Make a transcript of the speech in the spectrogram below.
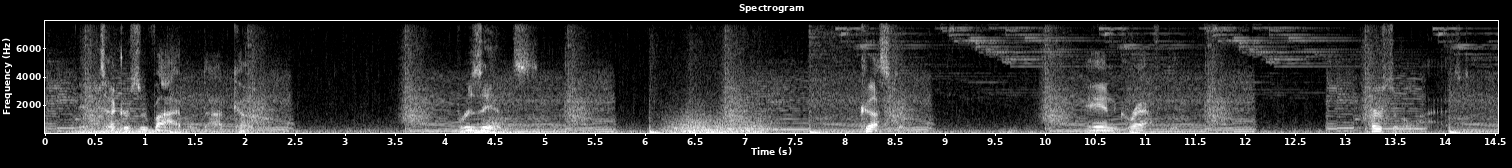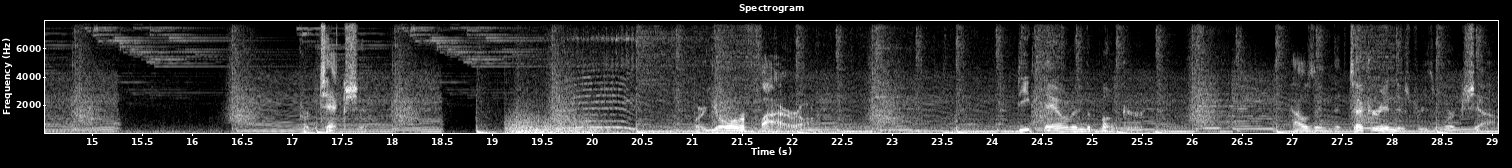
and TuckerSurvival.com presents custom, handcrafted, personalized protection for your firearm. Deep down in the bunker housing the Tucker Industries workshop.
